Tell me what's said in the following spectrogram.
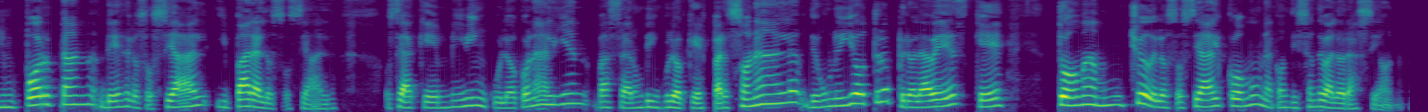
importan desde lo social y para lo social. O sea que mi vínculo con alguien va a ser un vínculo que es personal de uno y otro, pero a la vez que toma mucho de lo social como una condición de valoración.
